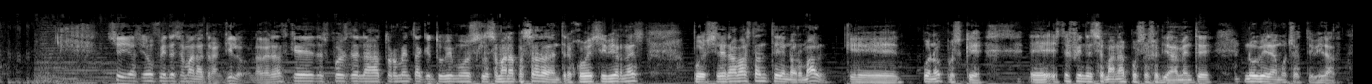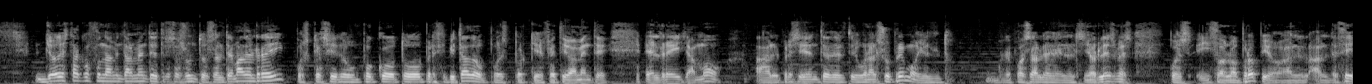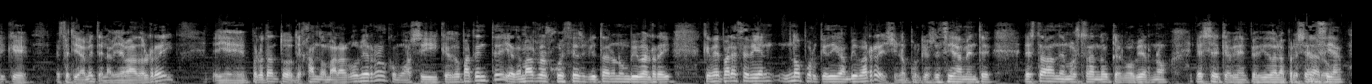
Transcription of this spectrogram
Sí, ha sido un fin de semana tranquilo. La verdad es que después de la tormenta que tuvimos la semana pasada entre jueves y viernes, pues era bastante normal que, bueno, pues que eh, este fin de semana, pues efectivamente no hubiera mucha actividad. Yo destaco fundamentalmente tres asuntos. El tema del rey, pues que ha sido un poco todo precipitado, pues porque efectivamente el rey llamó al presidente del Tribunal Supremo y el responsable, el señor Lesmes, pues hizo lo propio al, decir que efectivamente le había llamado el rey, eh, por lo tanto dejando mal al gobierno, como así quedó patente, y además los jueces gritaron un viva el rey, que me parece bien, no porque digan viva el rey, sino porque sencillamente estaban demostrando que el gobierno es el que había impedido la presencia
